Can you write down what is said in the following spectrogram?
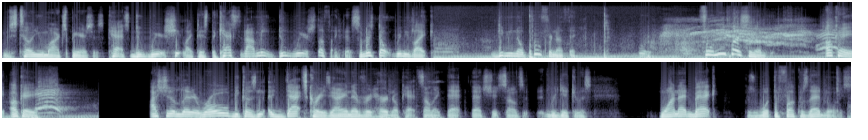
I'm just telling you my experiences. Cats do weird shit like this. The cats that I meet do weird stuff like this. So this don't really like give me no proof or nothing. For me personally. Okay, okay. I should have let it roll because that's crazy. I ain't never heard no cat sound like that. That shit sounds ridiculous. Why not back, because what the fuck was that noise?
